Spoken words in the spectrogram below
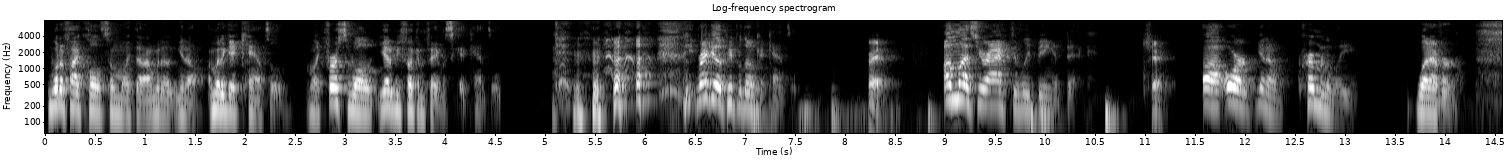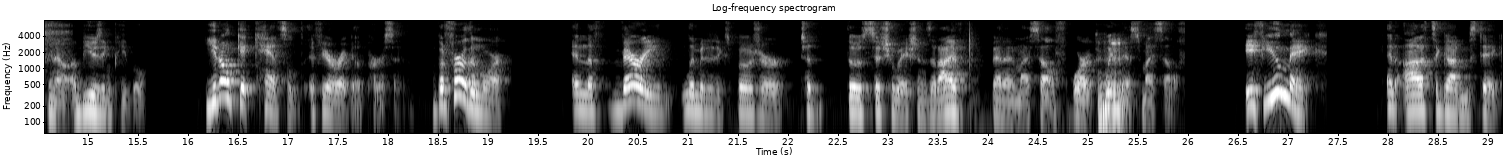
what if I call someone like that? I'm gonna, you know, I'm gonna get canceled. I'm like, first of all, you gotta be fucking famous to get canceled. Regular people don't get canceled right. unless you're actively being a dick, Sure. uh, or you know, criminally, whatever, you know, abusing people. You don't get canceled if you're a regular person. But furthermore, in the very limited exposure to those situations that I've been in myself or Mhm. witnessed myself, if you make an honest to God mistake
